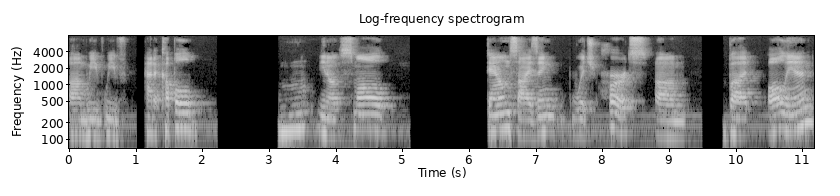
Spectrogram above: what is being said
Um, we've, we've had a couple you know, small downsizing, which hurts. Um, but all in,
